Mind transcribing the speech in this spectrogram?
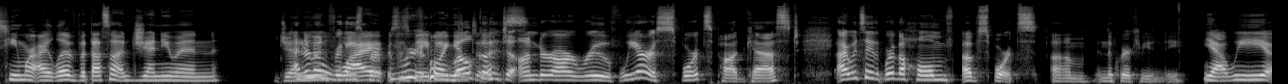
team where I live, but that's not genuine. Genuine know for why these purposes, baby. Welcome to Under Our Roof. We are a sports podcast. I would say that we're the home of sports um, in the queer community. Yeah, we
